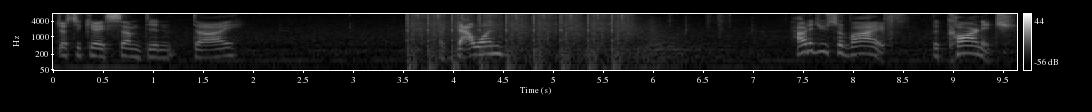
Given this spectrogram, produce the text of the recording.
Just in case some didn't die. That one. How did you survive? The carnage.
